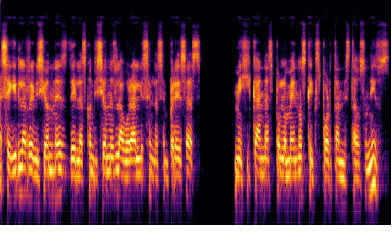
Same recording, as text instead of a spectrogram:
seguir las revisiones de las condiciones laborales en las empresas mexicanas, por lo menos que exportan a Estados Unidos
